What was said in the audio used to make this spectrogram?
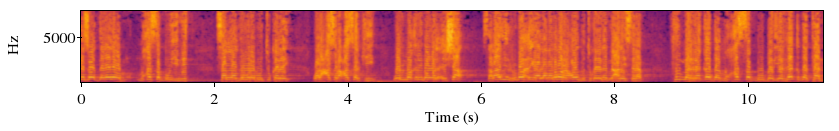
ka soo degayoo muxasab buu yimid salla duhra buu tukaday walcasra casarkii walmaqriba walcishaa salaadihii rubaaciga labalaba ragcood buu tukaday nabiga alayh salaam. Uma raqada muxasab buu bariyey raqdatan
